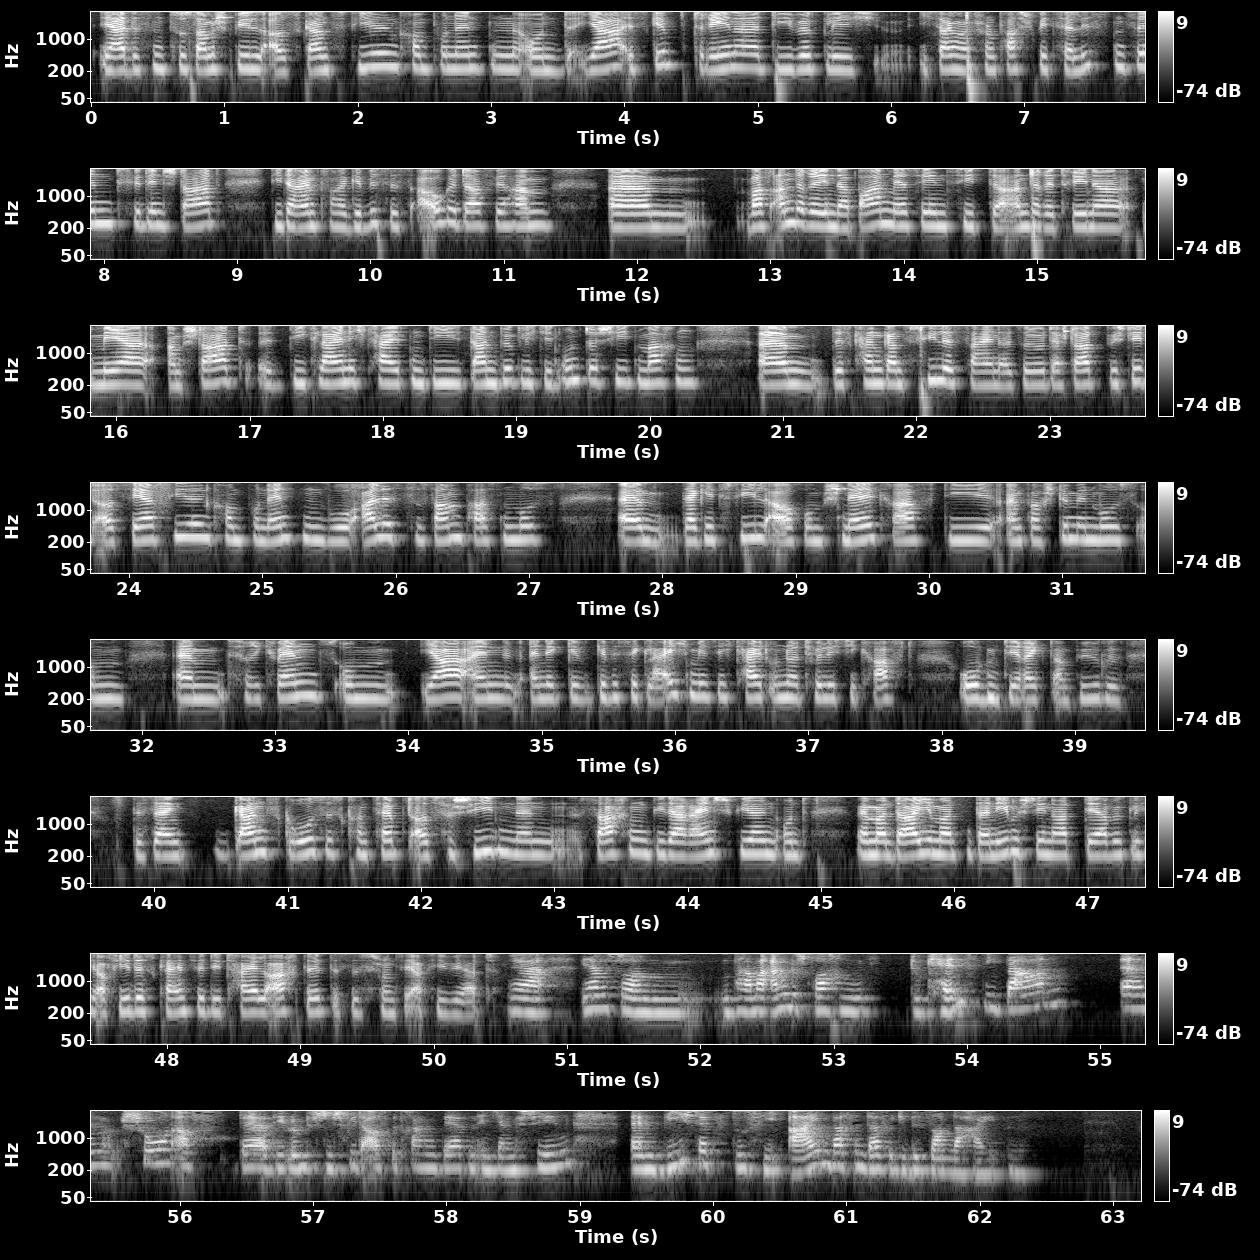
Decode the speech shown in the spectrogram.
Ja, das ist ein Zusammenspiel aus ganz vielen Komponenten. Und ja, es gibt Trainer, die wirklich, ich sage mal, schon fast Spezialisten sind für den Start, die da einfach ein gewisses Auge dafür haben. Ähm, was andere in der Bahn mehr sehen, sieht der andere Trainer mehr am Start. Äh, die Kleinigkeiten, die dann wirklich den Unterschied machen. Ähm, das kann ganz vieles sein. Also der Start besteht aus sehr vielen Komponenten, wo alles zusammenpassen muss. Ähm, da geht es viel auch um Schnellkraft, die einfach stimmen muss, um ähm, Frequenz, um ja ein, eine gewisse Gleichmäßigkeit und natürlich die Kraft oben direkt am Bügel. Das ist ein ganz großes Konzept aus verschiedenen Sachen, die da reinspielen. Und wenn man da jemanden daneben stehen hat, der wirklich auf jedes kleinste Detail achtet, das ist schon sehr viel wert. Ja, wir haben es schon ein paar Mal angesprochen. Du kennst die Bahn ähm, schon, auf der die Olympischen Spiele ausgetragen werden in Yangqing. Ähm, wie schätzt du sie ein? Was sind da so die Besonderheiten?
